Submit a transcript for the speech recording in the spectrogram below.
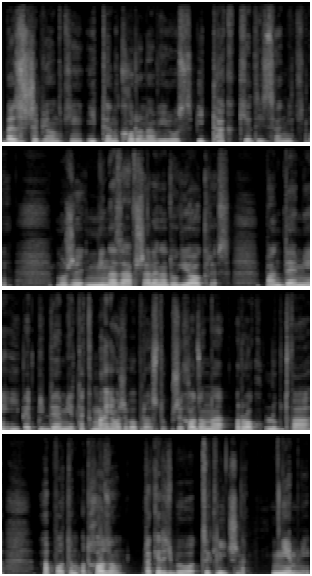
Bez szczepionki i ten koronawirus i tak kiedyś zaniknie. Może nie na zawsze, ale na długi okres. Pandemie i epidemie tak mają, że po prostu przychodzą na rok lub dwa, a potem odchodzą. To kiedyś było cykliczne. Niemniej,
